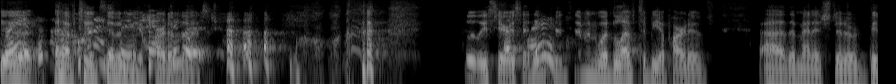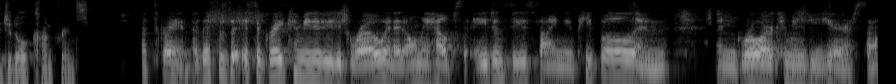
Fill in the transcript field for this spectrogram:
to have Ten Seven be a part of that. absolutely serious. That's I think Ten Seven would love to be a part of uh, the Manage Digital Conference. That's great. This is a, it's a great community to grow, and it only helps agencies find new people and and grow our community here. So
